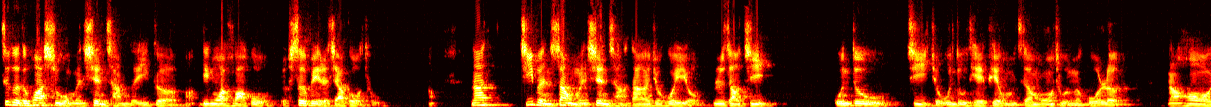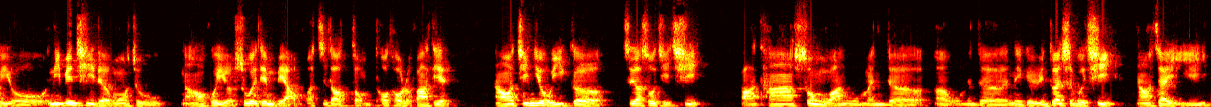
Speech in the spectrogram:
这个的话是我们现场的一个啊，另外画过有设备的架构图啊。那基本上我们现场大概就会有日照计、温度计，就温度贴片，我们知道模组有没有过热，然后有逆变器的模组，然后会有数位电表，我知道总 total 的发电，然后经有一个资料收集器，把它送往我们的呃我们的那个云端伺服器，然后再以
